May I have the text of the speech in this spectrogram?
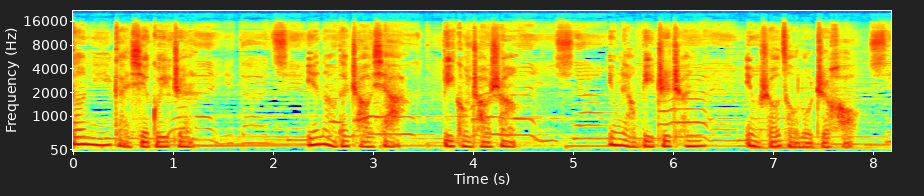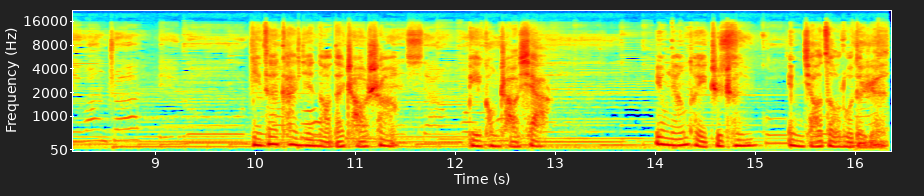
当你改邪归正，也脑袋朝下、鼻孔朝上，用两臂支撑，用手走路之后，你再看见脑袋朝上、鼻孔朝下，用两腿支撑、用脚走路的人，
